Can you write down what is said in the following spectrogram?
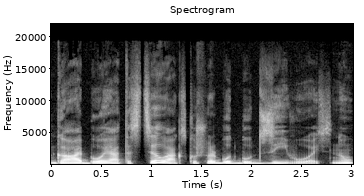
gāja bojā tas cilvēks, kurš varbūt būtu dzīvojis. Nu,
